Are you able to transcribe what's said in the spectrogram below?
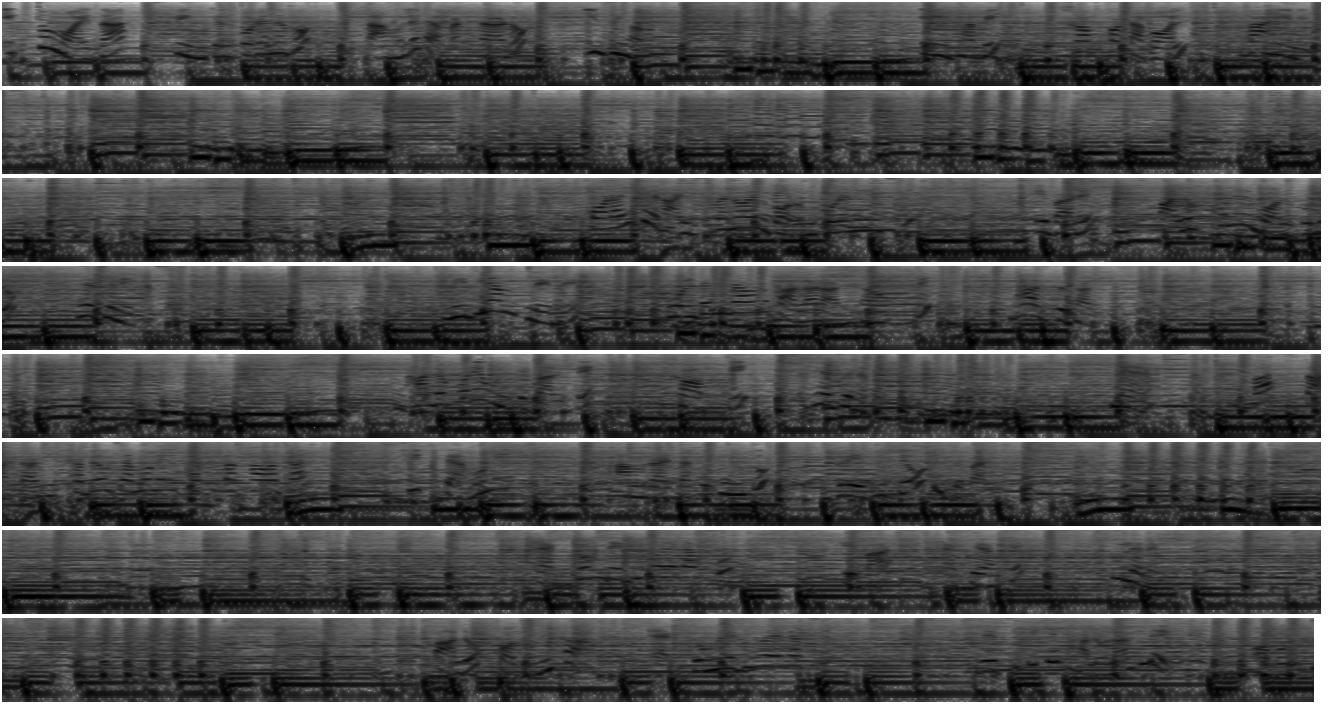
একটু ময়দা স্প্রিঙ্কেল করে নেব, তাহলে ব্যাপারটা আরও ইজি হবে। এইভাবেই সবকটা বল বানিয়ে নিচ্ছি। কড়াইতে রাইস ব্যান অয়েল গরম করে নিয়েছি। এবারে ভালক্ষণের বলগুলো ভেজে নিচ্ছি। মিডিয়াম ফ্লেমে গোল্ডেন ব্রাউন কালার আসা অবধি ভাজতে থাকবে। ভালো করে উল্টে পাল্টে সব দিক ভেজে নেব। স্ন্যাক্স বা স্টার্টার হিসাবেও যেমন এই কোপ্তা খাওয়া যায়, ঠিক তেমনই আমরা এটাকে কিন্তু গ্রেভিতেও রেসিপিটি ভালো লাগলে অবশ্যই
